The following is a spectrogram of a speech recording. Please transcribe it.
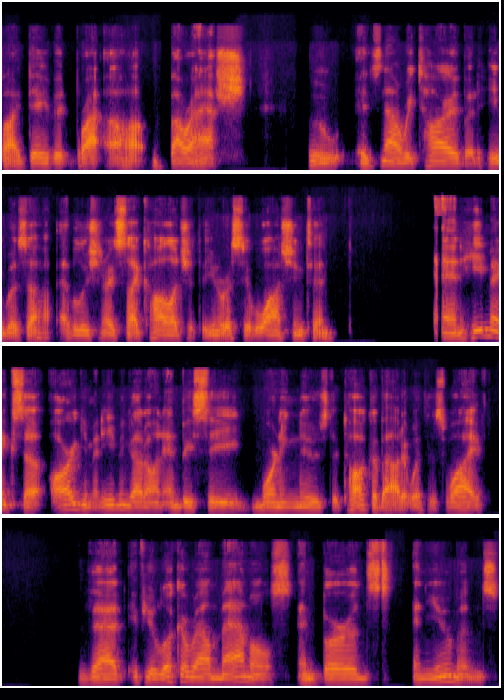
by David Bra- uh, Barash, who is now retired, but he was an evolutionary psychologist at the University of Washington. And he makes an argument, he even got on NBC Morning News to talk about it with his wife, that if you look around mammals and birds and humans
